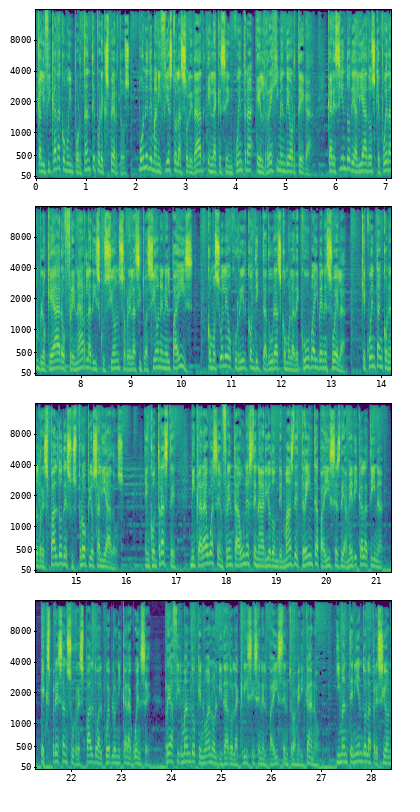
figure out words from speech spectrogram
calificada como importante por expertos, pone de manifiesto la soledad en la que se encuentra el régimen de Ortega, careciendo de aliados que puedan bloquear o frenar la discusión sobre la situación en el país, como suele ocurrir con dictaduras como la de Cuba y Venezuela, que cuentan con el respaldo de sus propios aliados. En contraste, Nicaragua se enfrenta a un escenario donde más de 30 países de América Latina expresan su respaldo al pueblo nicaragüense, reafirmando que no han olvidado la crisis en el país centroamericano y manteniendo la presión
